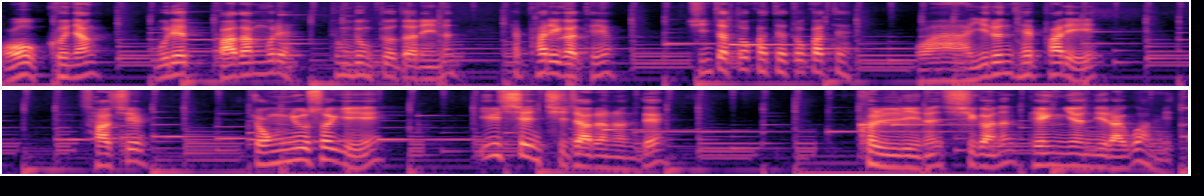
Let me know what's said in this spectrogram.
오, 그냥 물에 바닷물에 둥둥 떠다니는 해파리 같아요. 진짜 똑같아, 똑같아. 와, 이런 해파리 사실 종류석이 1cm 자라는데 걸리는 시간은 100년이라고 합니다.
